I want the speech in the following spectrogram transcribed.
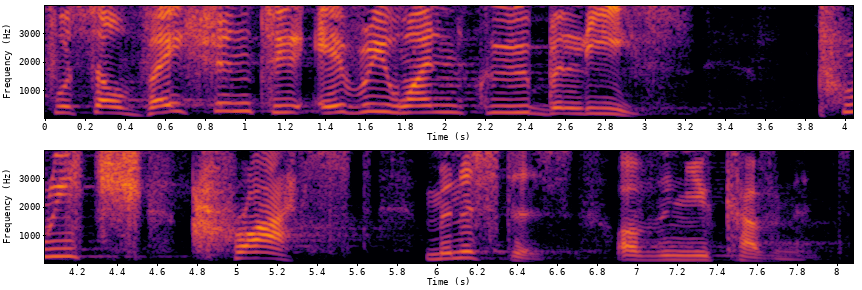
for salvation to everyone who believes preach Christ, ministers of the new covenant.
